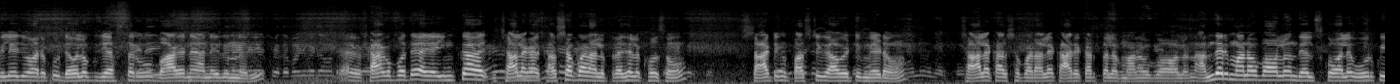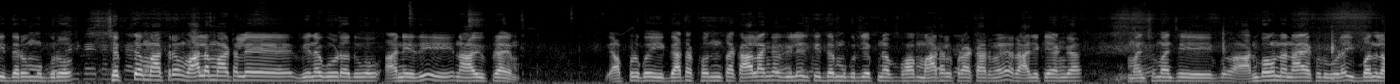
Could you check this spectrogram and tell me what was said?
విలేజ్ వరకు డెవలప్ చేస్తారు బాగానే అనేది ఉన్నది. కాకపోతే ఇంకా చాలా కష్టపడాలి ప్రజల కోసం. స్టార్టింగ్ ఫస్ట్ కాబట్టి మేడం చాలా కష్టపడాలి కార్యకర్తల మనోభావాలను అందరి మనోభావాలను తెలుసుకోవాలి ఊరికి ఇద్దరు ముగ్గురు చెప్తే మాత్రం వాళ్ళ మాటలే వినకూడదు అనేది నా అభిప్రాయం. అప్పుడు ఈ గత కొంతకాలంగా విలేజ్కి ఇద్దరు ముగ్గురు చెప్పిన మాటల ప్రకారమే రాజకీయంగా మంచి మంచి అనుభవం ఉన్న నాయకుడు కూడా ఇబ్బందుల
